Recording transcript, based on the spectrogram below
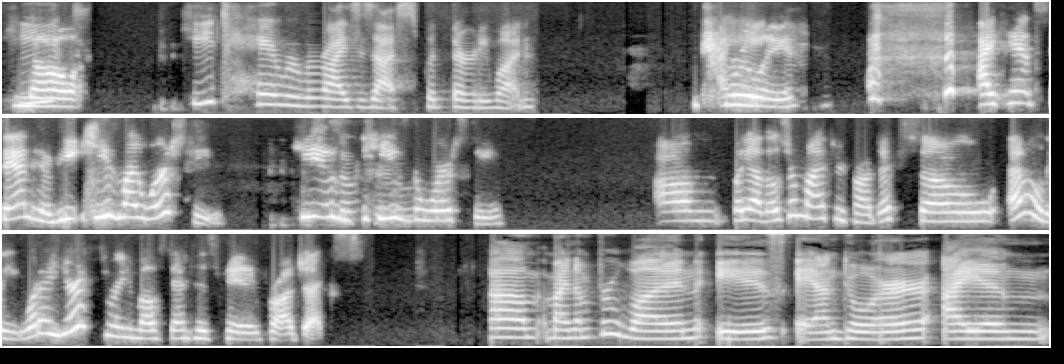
He, No, he terrorizes us with 31. I truly. Him. I can't stand him. He he's my worstie. He is So he's true. the worstie. Um, but yeah, those are my three projects. So Emily, what are your three most anticipated projects? Um, my number one is Andor. I am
